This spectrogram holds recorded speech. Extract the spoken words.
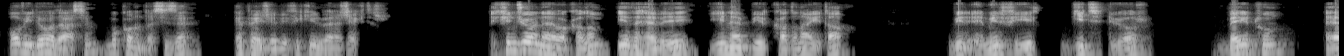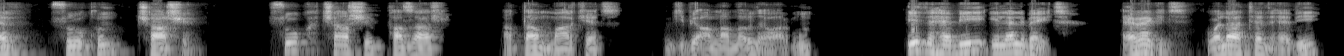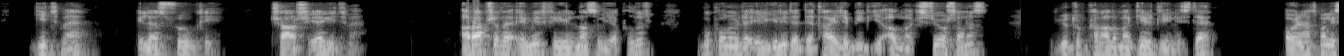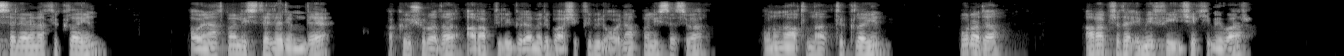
O video dersim bu konuda size epeyce bir fikir verecektir. İkinci örneğe bakalım. İzhebi yine bir kadına hitap. Bir emir fiil git diyor. Beytun ev, sukun çarşı. Suk çarşı, pazar, hatta market gibi anlamları da var bunun. İzhebi ilel beyt. Eve git. Ve la tezhebi gitme ile suki. Çarşıya gitme. Arapçada emir fiil nasıl yapılır? Bu konuyla ilgili de detaylı bilgi almak istiyorsanız YouTube kanalıma girdiğinizde oynatma listelerine tıklayın. Oynatma listelerimde bakın şurada Arap dili grameri başlıklı bir oynatma listesi var. Onun altına tıklayın. Orada Arapçada emir fiil çekimi var.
